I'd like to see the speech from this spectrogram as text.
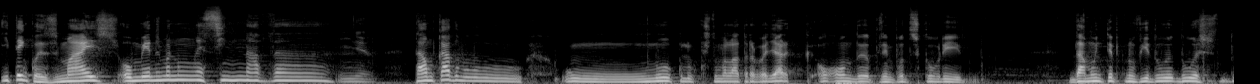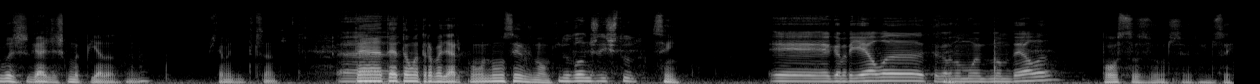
e tem coisas mais ou menos, mas não é assim nada. Yeah. Está um bocado um núcleo que costuma lá trabalhar, onde, por exemplo, eu descobri. Dá muito tempo que não vi du- duas, duas gajas com uma piada. Não é? Extremamente interessantes. Até, até estão a trabalhar com. Não sei os nomes. No Donos disto tudo. Sim. É a Gabriela, que agora não me lembro do nome dela. Poças, não sei. Não sei.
